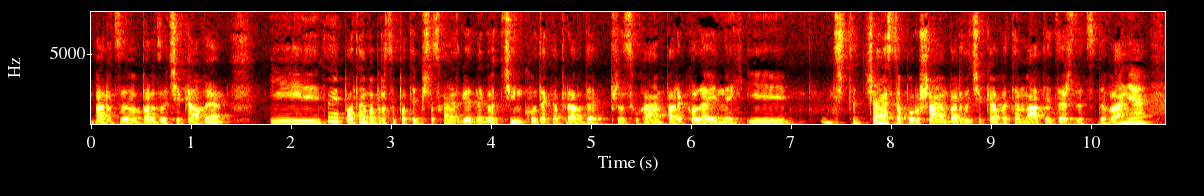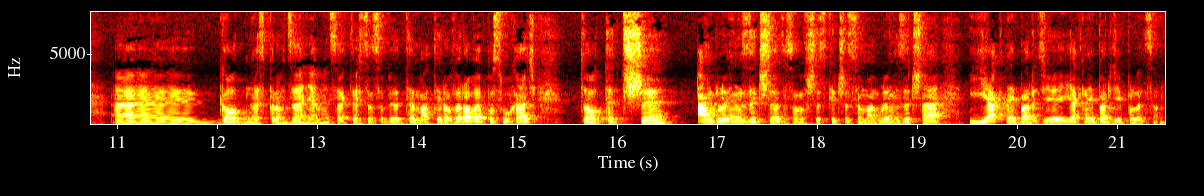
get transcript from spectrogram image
bardzo, bardzo ciekawy. I, no i potem po prostu po tym przesłuchaniu tego jednego odcinku tak naprawdę przesłuchałem parę kolejnych i często poruszałem bardzo ciekawe tematy, też zdecydowanie e, godne sprawdzenia. Więc jak ktoś chce sobie tematy rowerowe posłuchać, to te trzy anglojęzyczne, to są wszystkie trzy są anglojęzyczne i jak najbardziej, jak najbardziej polecam.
